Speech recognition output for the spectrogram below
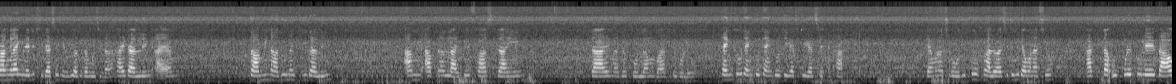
বাংলা, ইংরেজি ঠিক আছে, হিন্দি অতটা বুঝি না। Hi darling I am Tamil Nadu নাকি ডার্লিং আমি আপনার লাইফে ফার্স্ট টাইম টাইম আগে করলাম বার্থডে বলে। Thank you thank you thank you ঠিক আছে ঠিক আছে হ্যাঁ কেমন আছো বৌদি? খুব ভালো আছি, তুমি কেমন আছো? হাতটা উপরে তুলে দাও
